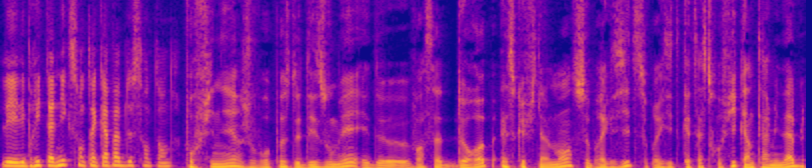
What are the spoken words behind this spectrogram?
les, les Britanniques sont incapables de s'entendre. Pour finir, je vous propose de dézoomer et de voir ça d'Europe. Est-ce que finalement, ce Brexit, ce Brexit catastrophique, interminable,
